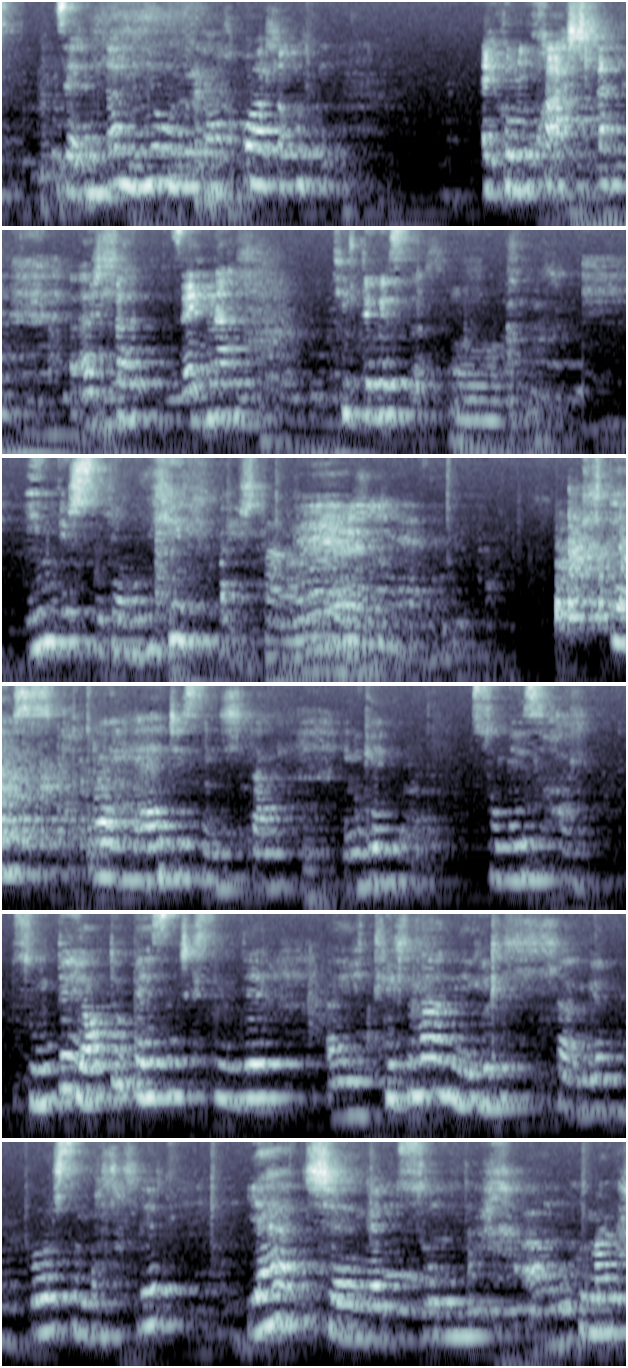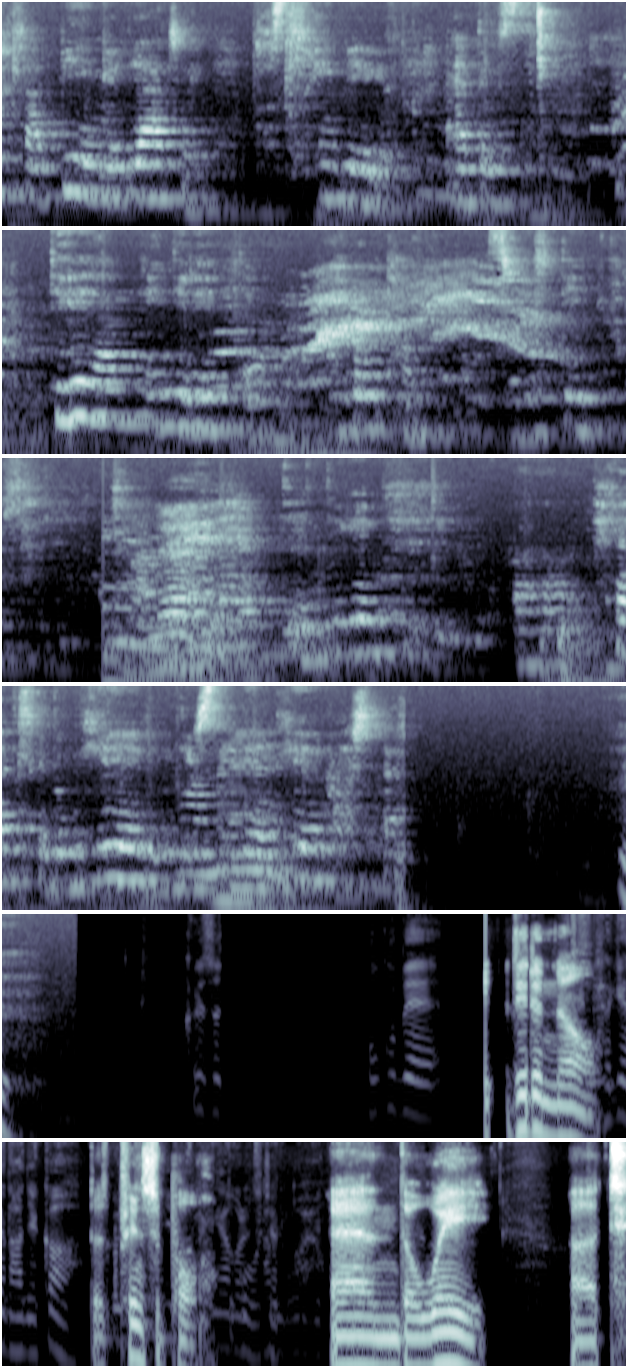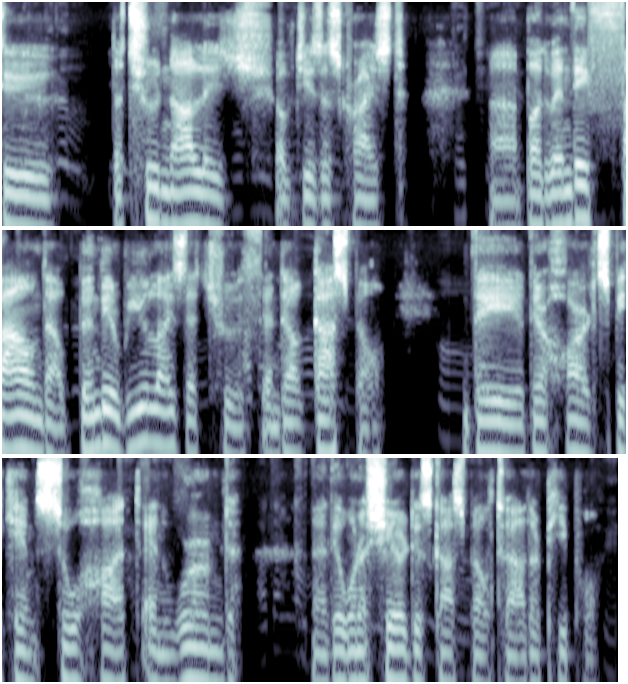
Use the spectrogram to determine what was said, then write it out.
Заримдаа миний өмнө орохгүй болгоход айгүй муухай ашлаа Загнаа тэгдэг байсан. Энд ирсэндээ үнэхээр их баярлалаа. Гэхдээ бас дотроо яаж исэн л та ингээд сүмээс хол сүмдээ явдаг байсан ч гэсэндээ итгэл маань нэг л ингээд өөрсөн болохоор яаж ингээд сүмд нөхөр маань ахлаад би ингээд яаж ингээд туслах юм бэ гэж айдаг. Тэгээ яг энд ирээд аюу том зүйлтийг авлаа. Тэгээд дахиад л гэдэг үнэхээр энд ирсэндээ үнэхээр баяртай. didn't know the principle and the way uh, to the true knowledge of Jesus Christ. Uh, but when they found out, when they realized the truth and the gospel, they their hearts became so hot and warmed, and they want to share this gospel to other people.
